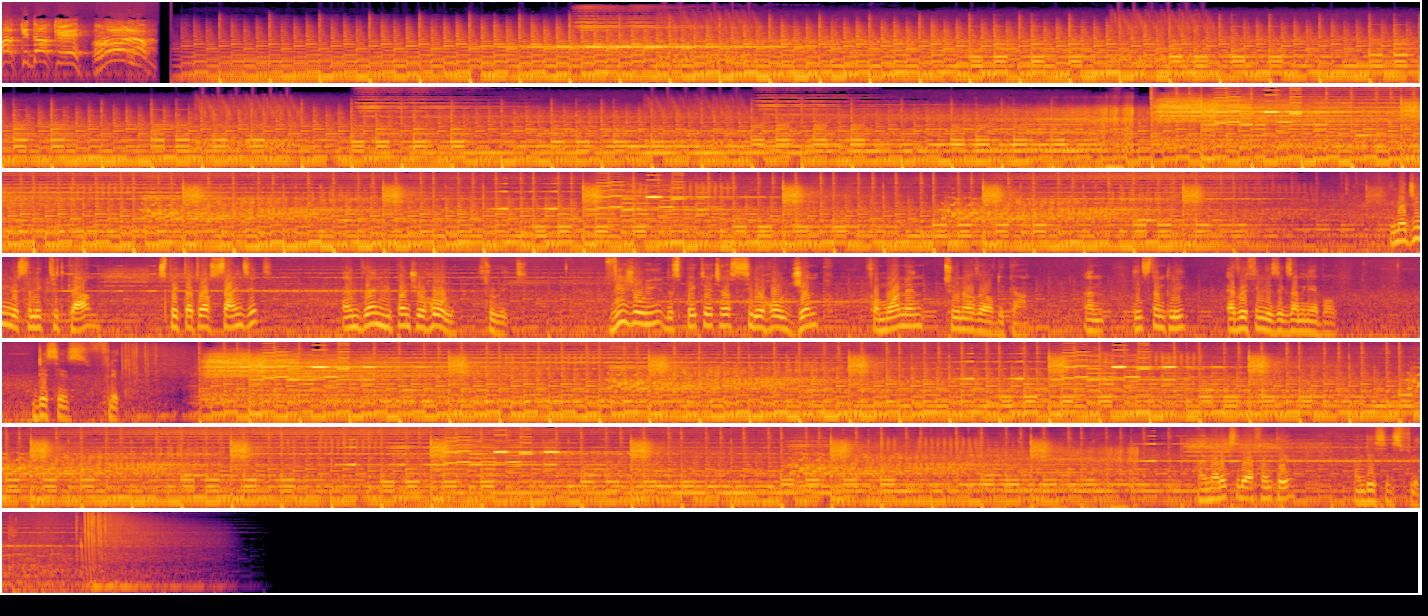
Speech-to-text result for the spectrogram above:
Оки-доки, ролом! Thank you. Imagine a selected card, spectator signs it, and then you punch a hole through it. Visually, the spectators see the hole jump from one end to another of the card, and instantly everything is examinable. This is Flik. I'm Alex de la Fuente, and this is Flik.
